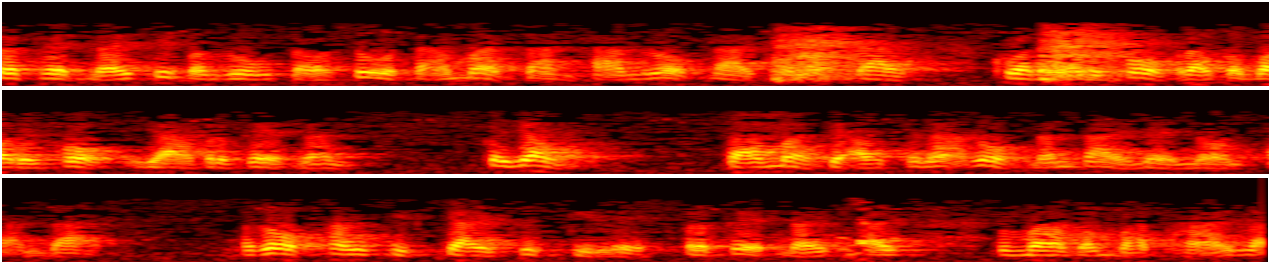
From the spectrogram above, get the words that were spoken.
ประเภทไหนที่บำรุงต่อสู้สามารถต้านทานโรคได้ชนะได้ควรบริโภคเราก็บริโภคยาประเภทนั้น ก็ย่อมสามารถจะเอาชนะโรคนั้นได้แน่นอนฉันได้ โรคทางจิตใจคือกิเลสประเภทไหนใช้มาบำบัดหายแล้ว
